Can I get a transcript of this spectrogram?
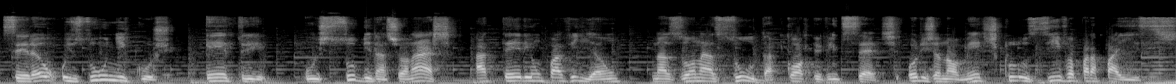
serão os únicos entre os subnacionais a terem um pavilhão na zona azul da COP27, originalmente exclusiva para países.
